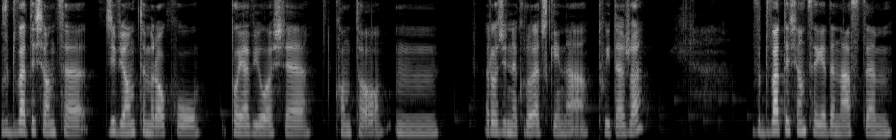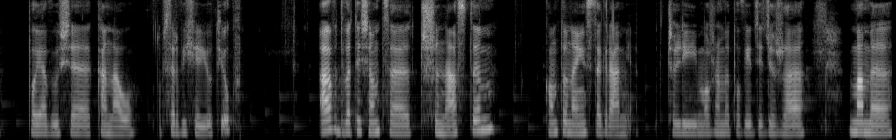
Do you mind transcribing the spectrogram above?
w 2009 roku pojawiło się konto mm, rodziny królewskiej na Twitterze. W 2011 pojawił się kanał w serwisie YouTube, a w 2013 konto na Instagramie. Czyli możemy powiedzieć, że mamy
